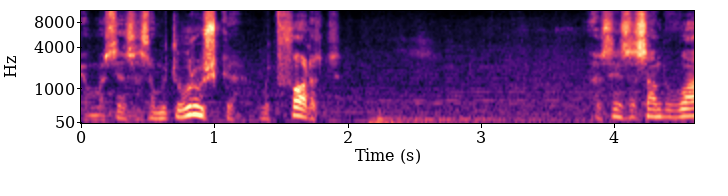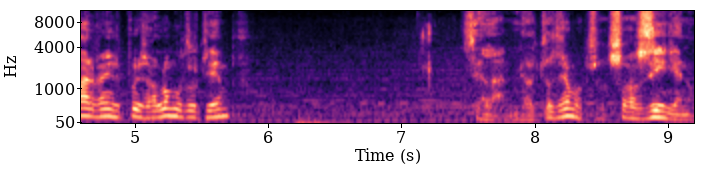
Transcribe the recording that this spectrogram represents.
É uma sensação muito brusca, muito forte. A sensação do voar vem depois, ao longo do tempo, sei lá, melhor estou a uma pessoa sozinha num,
